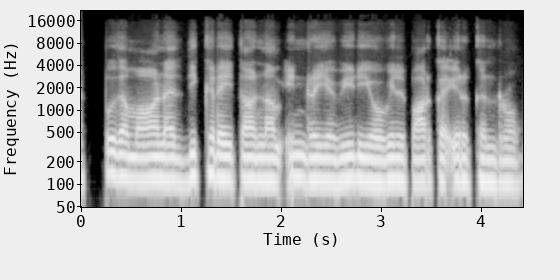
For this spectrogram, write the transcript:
அற்புதமான திக்கரை தான் நாம் இன்றைய வீடியோவில் பார்க்க இருக்கின்றோம்.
